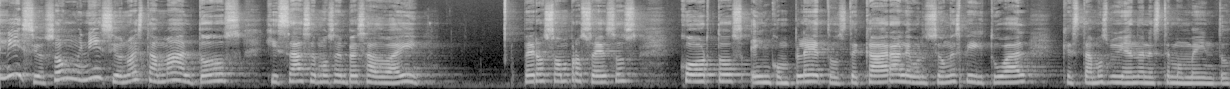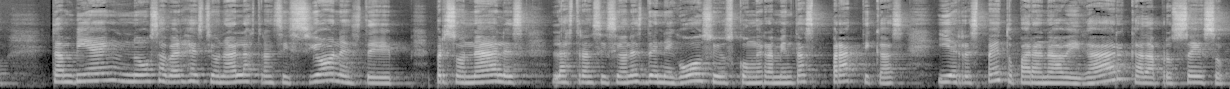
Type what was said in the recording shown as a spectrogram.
inicio, son un inicio, no está mal, todos quizás hemos empezado ahí, pero son procesos cortos e incompletos de cara a la evolución espiritual que estamos viviendo en este momento. También no saber gestionar las transiciones de personales, las transiciones de negocios con herramientas prácticas y el respeto para navegar cada proceso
